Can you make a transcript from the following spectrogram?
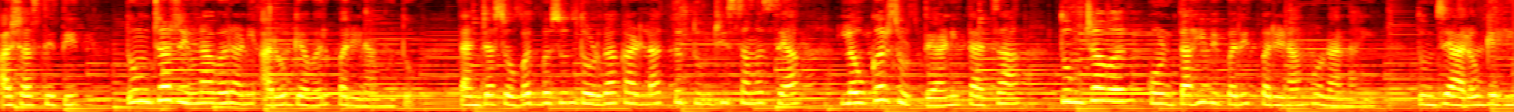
अशा स्थितीत तुमच्या जीवनावर आणि आरोग्यावर परिणाम होतो. त्यांच्यासोबत बसून तोडगा काढलात तर तुमची समस्या लवकर सुटते आणि त्याचा तुमच्यावर कोणताही विपरीत परिणाम होणार नाही. तुमचे आरोग्यही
